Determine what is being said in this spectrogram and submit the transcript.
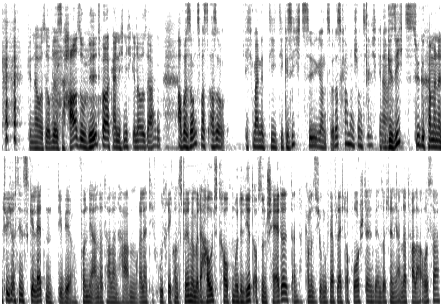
genau, also ob das Haar so wild war, kann ich nicht genau sagen. Aber sonst was, also ich meine, die, die Gesichtszüge und so, das kann man schon ziemlich genau. Die Gesichtszüge kann man natürlich aus den Skeletten, die wir von Neandertalern haben, relativ gut rekonstruieren. Wenn man da Haut drauf modelliert auf so einen Schädel, dann kann man sich ungefähr vielleicht auch vorstellen, wie ein solcher Neandertaler aussah.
